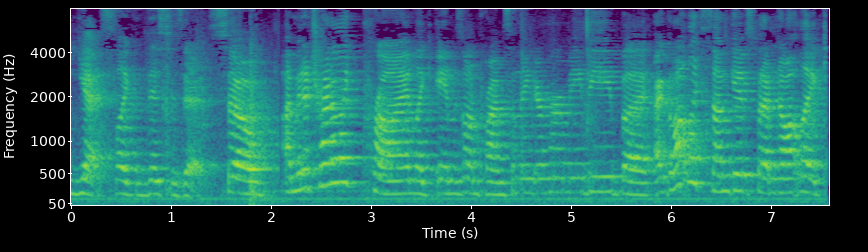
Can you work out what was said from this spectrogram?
yes, like this is it. So I'm gonna try to like prime, like Amazon prime something to her maybe, but I got like some gifts, but I'm not like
